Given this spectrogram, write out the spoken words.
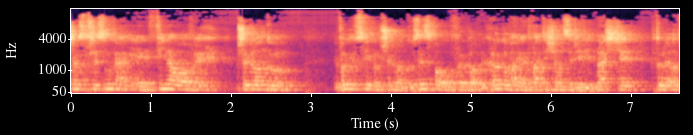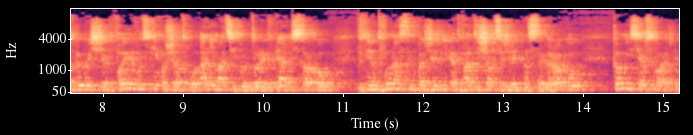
Podczas przesłuchań e, finałowych przeglądu, wojewódzkiego przeglądu zespołów rogowych Rogowania 2019, które odbyły się w Wojewódzkim Ośrodku Animacji Kultury w Białymstoku w dniu 12 października 2019 roku, komisja w składzie.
